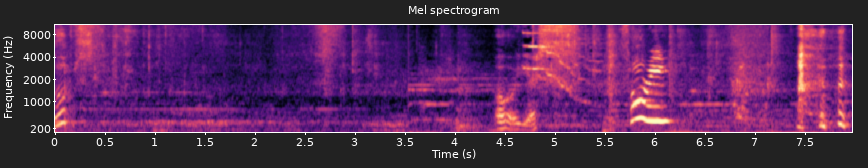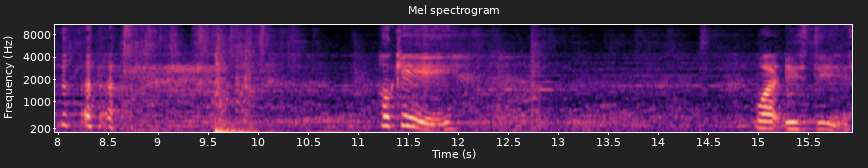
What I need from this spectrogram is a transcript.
Oops. Oh, yes. Sorry. okay. What is this?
